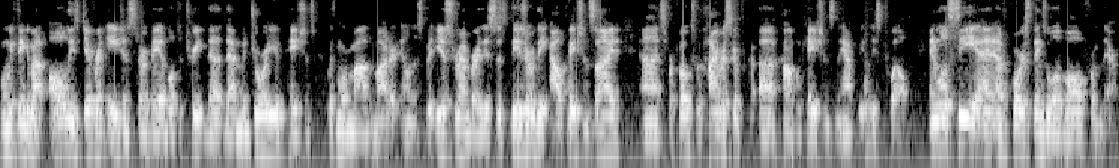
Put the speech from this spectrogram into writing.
when we think about all these different agents that are available to treat the, that majority of patients with more mild to moderate illness. But you just remember this is these are the outpatient side. Uh, it's for folks with high risk of uh, complications, and they have to be at least 12. And we'll see, and of course, things will evolve from there.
